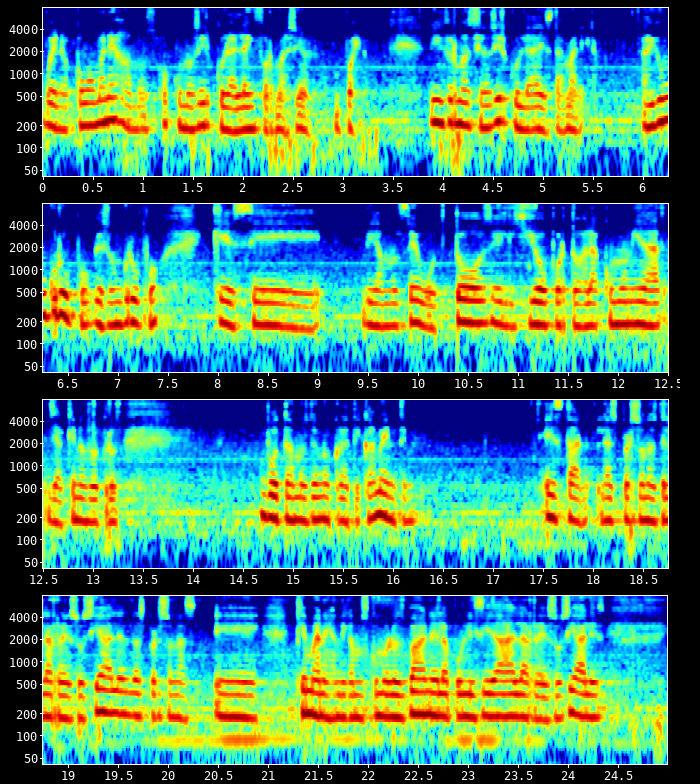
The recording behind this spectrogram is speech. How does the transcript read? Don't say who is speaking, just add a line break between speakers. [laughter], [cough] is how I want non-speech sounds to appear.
Bueno, ¿cómo manejamos o cómo circula la información? Bueno, la información circula de esta manera. Hay un grupo, que es un grupo que se, digamos, se votó, se eligió por toda la comunidad, ya que nosotros votamos democráticamente. Están las personas de las redes sociales, las personas eh, que manejan, digamos, como los banners, la publicidad, las redes sociales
